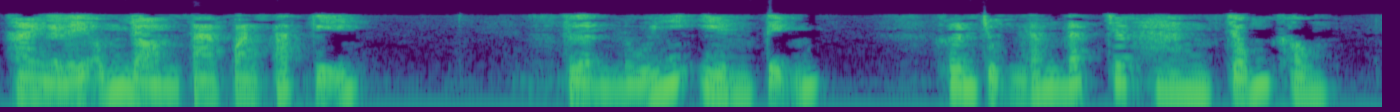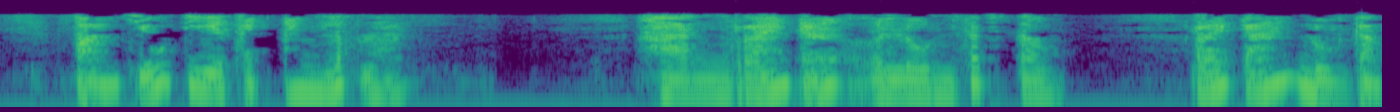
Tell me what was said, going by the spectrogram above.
Hai người lấy ống nhòm ra quan sát kỹ. Sườn núi yên tĩnh, hơn chục năm đất chất hang trống không, phản chiếu tia thạch anh lấp loáng. hàng rái cá ở lôn rất sâu, rái cá đùn cả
